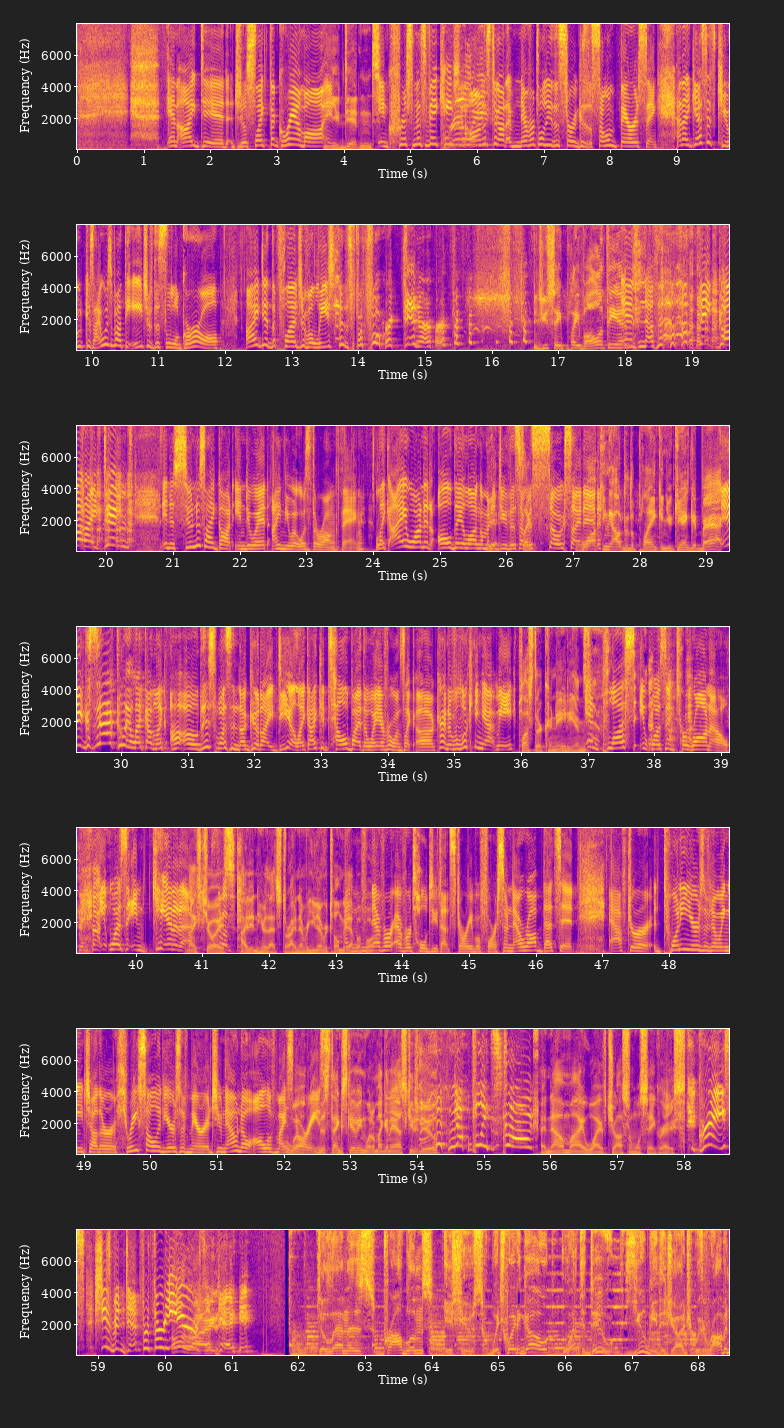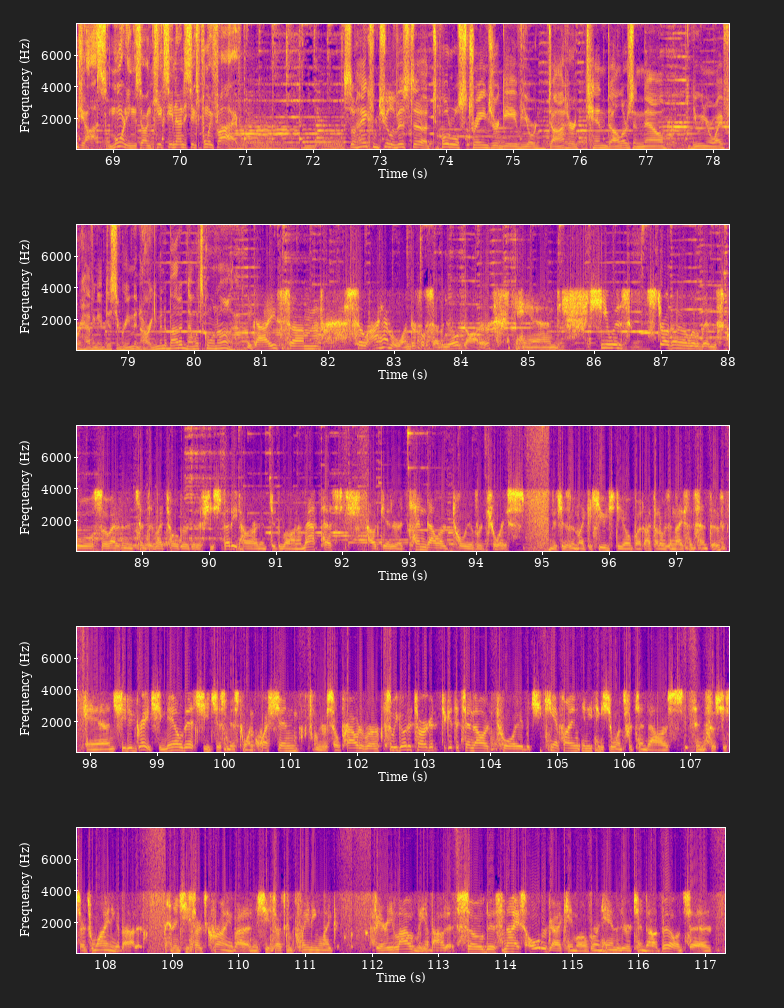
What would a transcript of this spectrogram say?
And I did just like the grandma in, You didn't. in Christmas vacation. Really? Honest to God, I've never told you this story because it's so embarrassing. And I guess it's cute because I was about the age of this little girl. I did the Pledge of Allegiance before dinner. Did you say play ball at the end? and no, thank God I didn't. And as soon as I got into it, I knew it was the wrong thing. Like I wanted all day long. I'm going to Yeah, do this. I like was so excited. Walking out to the plank and you can't get back. Exactly. Like I'm like, uh oh, this wasn't a good idea. Like I could tell by the way everyone's like, uh, kind of looking at me. Plus, they're Canadians. And plus, it wasn't Toronto. It was in Canada. Nice choice. So I didn't hear that story. I never. You never told me I that before. never ever told you that story before. So now, Rob, that's it. After 20 years of knowing each other, three solid years of marriage, you now know all of my well, stories. this Thanksgiving, what am I going to ask you to do? no, please don't. and now my wife Jocelyn will say grace. Grace, she's been dead for 30 years. right. Okay. Dilemmas, problems, issues. Which way to go? What to do? You be the judge with Rob and Joss. Mornings on Kixie 96.5. So Hank from Chula Vista, a total stranger, gave your daughter ten dollars, and now you and your wife are having a disagreement, argument about it. Now what's going on? Hey guys, um, so I have a wonderful seven-year-old daughter, and she was struggling a little bit in school. So as an incentive, I told her that if she studied hard and did well on her math test, I would get her a ten-dollar toy of her choice, which isn't like a huge deal, but I thought it was a nice incentive. And she did great. She nailed it. She just missed one question. We were so proud of her. So we go to Target to get the ten dollar toy, but she can't find anything she wants for ten dollars, and so she starts whining about it, and then she starts crying about it, and then she starts complaining like very loudly about it. So this nice older guy came over and handed her a ten dollar bill and said,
